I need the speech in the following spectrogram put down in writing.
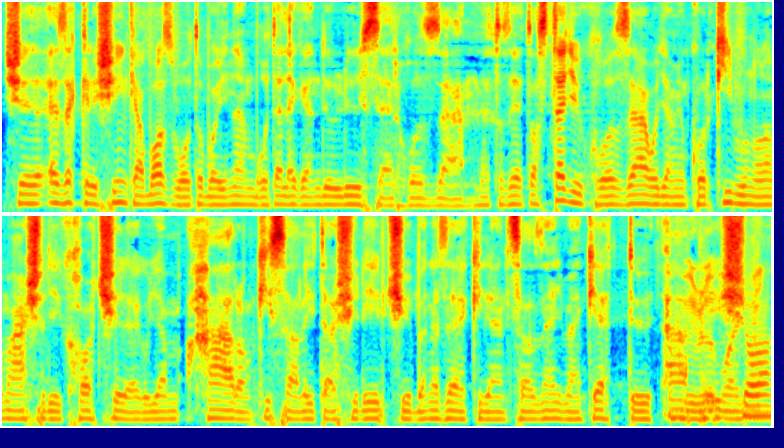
és ezekkel is inkább az volt a baj, hogy nem volt elegendő lőszer hozzá. Mert azért azt tegyük hozzá, hogy amikor kivonul a második hadsereg, ugye három kiszállítási lépcsőben 1942 áprilisa,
